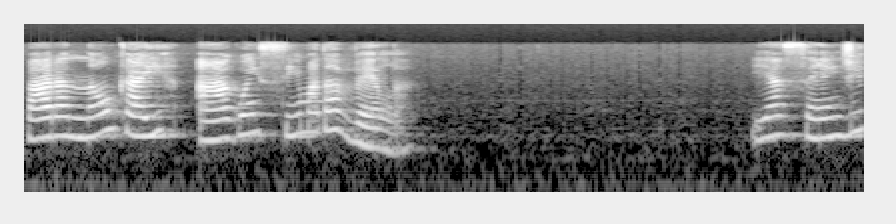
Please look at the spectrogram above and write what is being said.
para não cair água em cima da vela e acende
